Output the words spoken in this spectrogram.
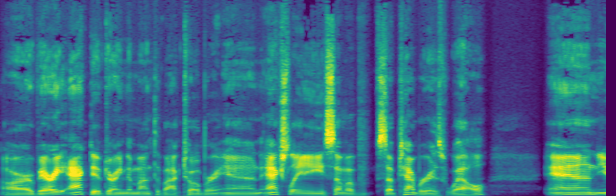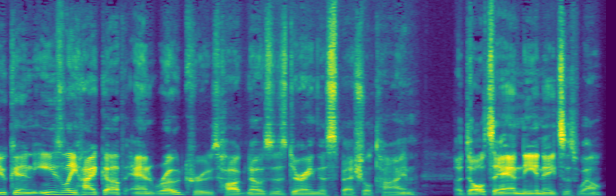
are very active during the month of October and actually some of September as well. And you can easily hike up and road cruise hognoses during this special time, adults and neonates as well.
